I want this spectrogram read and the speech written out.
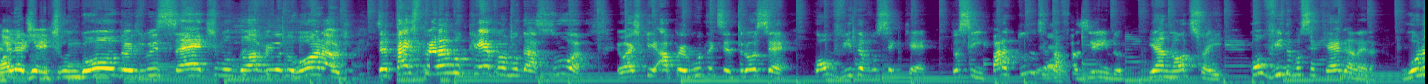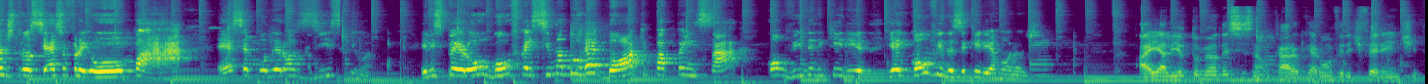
Olha, gente, um gol 2007 mudou a vida do Ronald. Você tá esperando o quê para mudar a sua? Eu acho que a pergunta que você trouxe é: qual vida você quer? Então, assim, para tudo que você tá fazendo e anota isso aí. Qual vida você quer, galera? O Ronald trouxe essa, eu falei: opa, essa é poderosíssima. Ele esperou o gol ficar em cima do reboque para pensar qual vida ele queria. E aí, qual vida você queria, Ronald? Aí ali eu tomei uma decisão, cara, eu quero uma vida diferente.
